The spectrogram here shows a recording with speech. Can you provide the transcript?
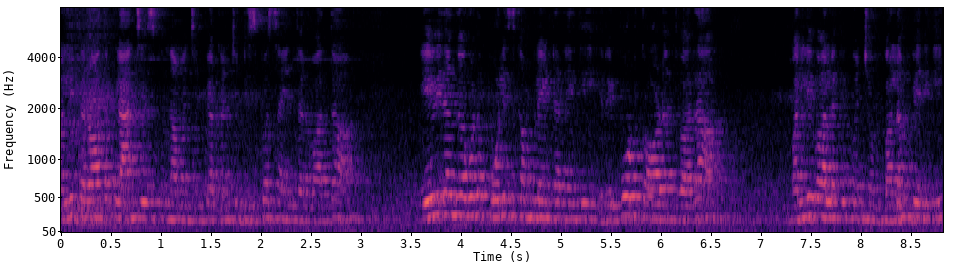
మళ్ళీ తర్వాత ప్లాన్ చేసుకుందామని చెప్పి అక్కడి నుంచి డిస్కస్ అయిన తర్వాత ఏ విధంగా కూడా పోలీస్ కంప్లైంట్ అనేది రిపోర్ట్ కావడం ద్వారా మళ్ళీ వాళ్ళకి కొంచెం బలం పెరిగి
